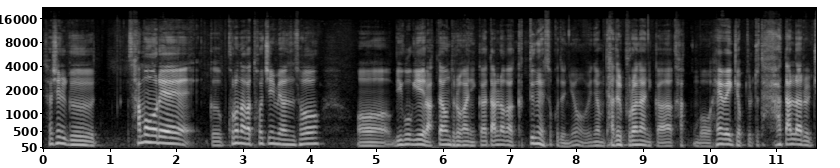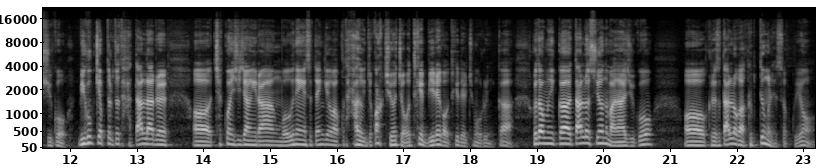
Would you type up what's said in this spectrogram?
사실 그 3월에 그 코로나가 터지면서 어 미국이 락다운 들어가니까 달러가 급등을 했었거든요. 왜냐하면 다들 불안하니까 각 뭐 해외 기업들도 다 달러를 쥐고 미국 기업들도 다 달러를 어 채권 시장이랑 뭐 은행에서 땡겨 갖고 다 이제 꽉 쥐었죠. 어떻게 미래가 어떻게 될지 모르니까 그러다 보니까 달러 수요는 많아지고 어 그래서 달러가 급등을 했었고요.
